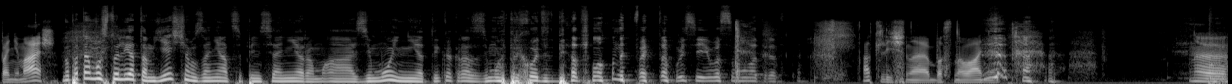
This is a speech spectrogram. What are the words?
Понимаешь? Ну, потому что летом есть чем заняться пенсионером, а зимой нет. И как раз зимой приходит биатлон, и поэтому все его смотрят. Отличное обоснование. Э,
